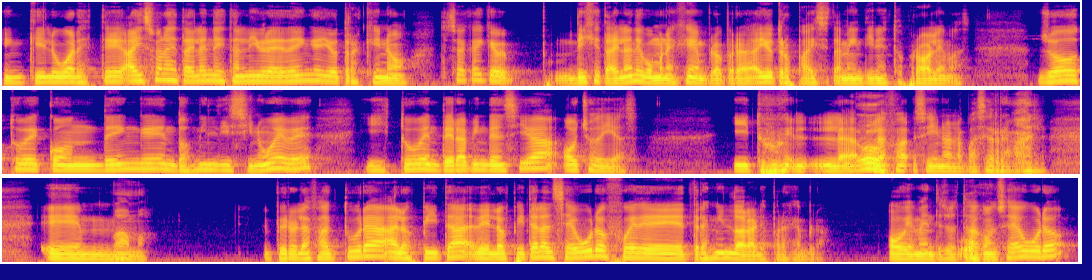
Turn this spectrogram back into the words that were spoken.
en qué lugar esté. Hay zonas de Tailandia que están libres de dengue y otras que no. Entonces acá hay que, dije Tailandia como un ejemplo, pero hay otros países que también tienen estos problemas. Yo estuve con dengue en 2019 y estuve en terapia intensiva 8 días. Y tuve la, sí, no, la pasé re mal. Vamos. Em, pero la factura al hospital, del hospital al seguro fue de 3 mil dólares, por ejemplo. Obviamente yo estaba con seguro.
